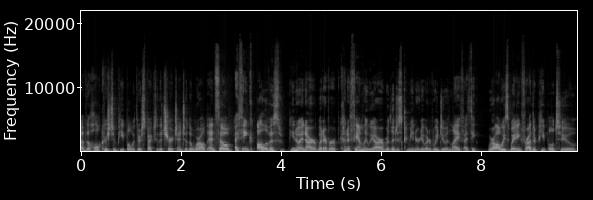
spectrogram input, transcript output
of the whole Christian people with respect to the church and to the world. And so I think all of us, you know, in our whatever kind of family we are, religious community, whatever we do in life, I think we're always waiting for other people to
